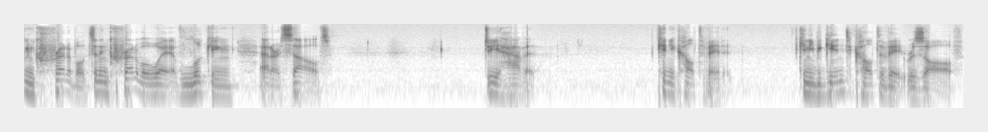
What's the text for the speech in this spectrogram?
Incredible. It's an incredible way of looking at ourselves. Do you have it? Can you cultivate it? Can you begin to cultivate resolve?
